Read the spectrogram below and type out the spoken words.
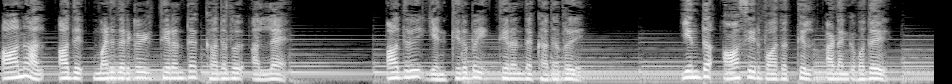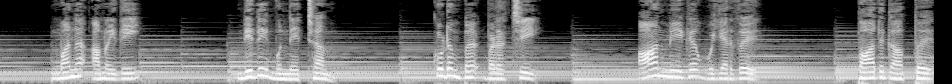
ஆனால் அது மனிதர்கள் திறந்த கதவு அல்ல. அது என் கிருபை திறந்த கதவு. இந்த ஆசீர்வாதத்தில் அடங்குவது மன அமைதி நிதி முன்னேற்றம் குடும்ப வளர்ச்சி ஆன்மீக உயர்வு பாதுகாப்பு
